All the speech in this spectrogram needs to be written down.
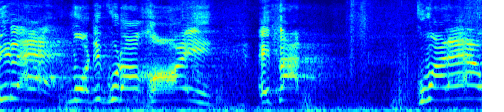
นี่แหละหมวดที่กูรอคอย ไอสัตว์ กูมาแล้ว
